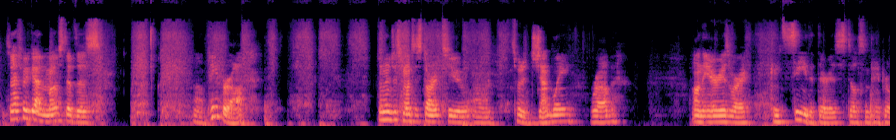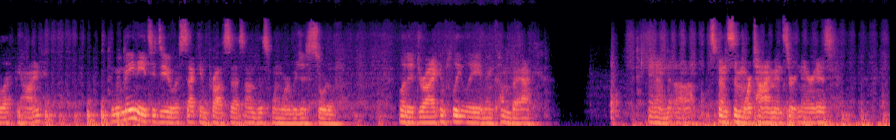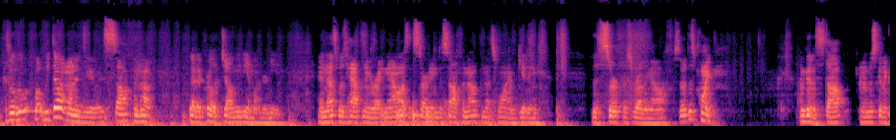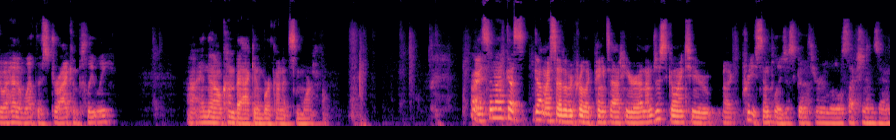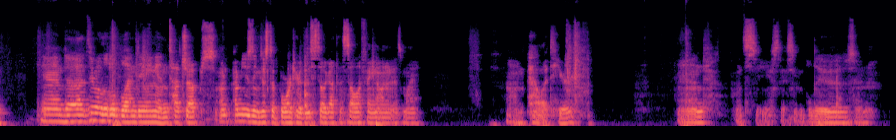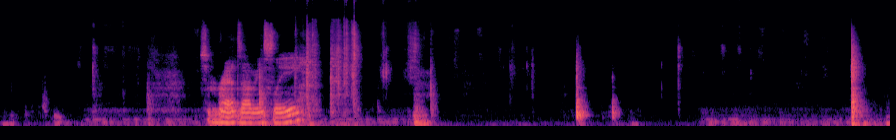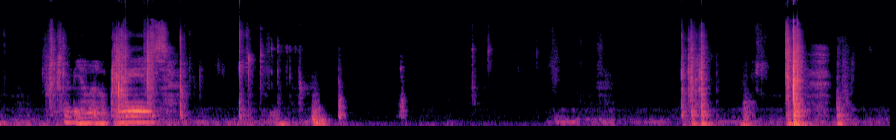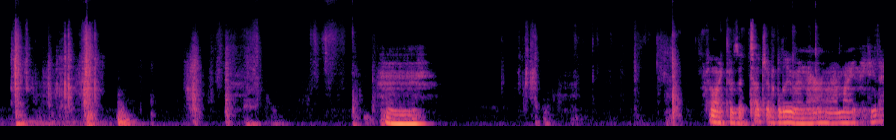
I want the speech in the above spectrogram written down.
So after we've gotten most of this uh, paper off, And I just want to start to um, sort of gently rub on the areas where I can see that there is still some paper left behind. And we may need to do a second process on this one where we just sort of let it dry completely and then come back and uh, spend some more time in certain areas. Because what we don't want to do is soften up that acrylic gel medium underneath. And that's what's happening right now as it's starting to soften up and that's why I'm getting the surface rubbing off. So at this point, I'm gonna stop and I'm just gonna go ahead and let this dry completely. Uh, and then I'll come back and work on it some more. All right, so now I've got, got my set of acrylic paints out here and I'm just going to like pretty simply just go through little sections and and uh, do a little blending and touch-ups. I'm, I'm, using just a board here that's still got the cellophane on it as my um, palette here. And let's see, say some blues and some reds, obviously. I feel like there's a touch of blue in there that I might need.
